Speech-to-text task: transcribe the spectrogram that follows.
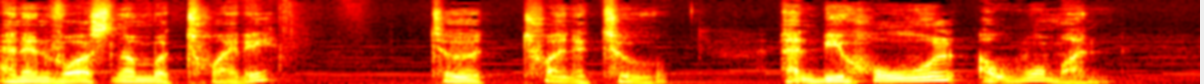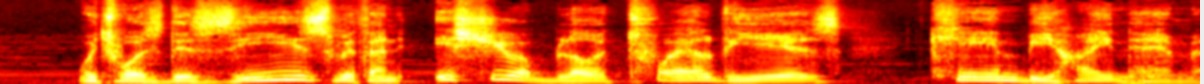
and in verse number 20 to 22, and behold, a woman which was diseased with an issue of blood 12 years came behind him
